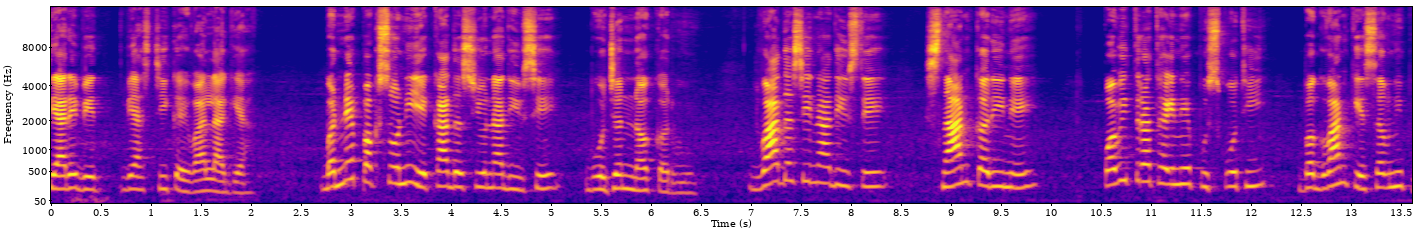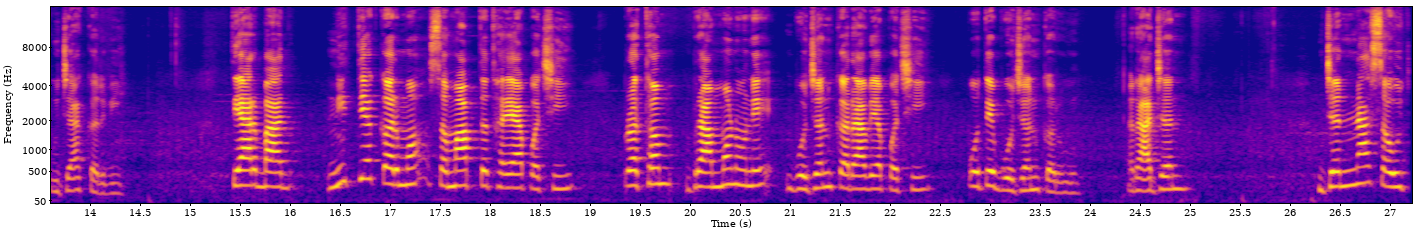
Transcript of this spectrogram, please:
ત્યારે વેદ વ્યાસજી કહેવા લાગ્યા, બંને પક્ષોની એકાદશીઓના દિવસે ભોજન ન કરવું. દ્વાદશીના દિવસે સ્નાન કરીને પવિત્ર થઈને પુષ્પોથી ભગવાન કેશવની પૂજા કરવી. ત્યારબાદ નિત્ય કર્મ સમાપ્ત થયા પછી પ્રથમ બ્રાહ્મણોને ભોજન કરાવ્યા પછી પોતે ભોજન કરવું. રાજન, જન્ના શૌચ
